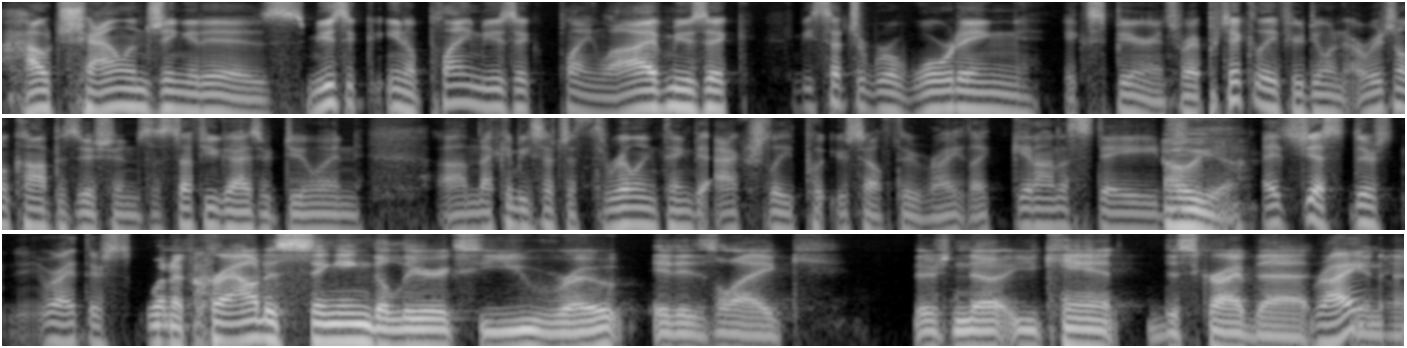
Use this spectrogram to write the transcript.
how challenging it is music you know playing music playing live music can be such a rewarding experience, right? Particularly if you're doing original compositions, the stuff you guys are doing, um, that can be such a thrilling thing to actually put yourself through, right? Like get on a stage. Oh yeah. It's just there's right there's when a crowd is singing the lyrics you wrote, it is like there's no you can't describe that. Right? You know,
